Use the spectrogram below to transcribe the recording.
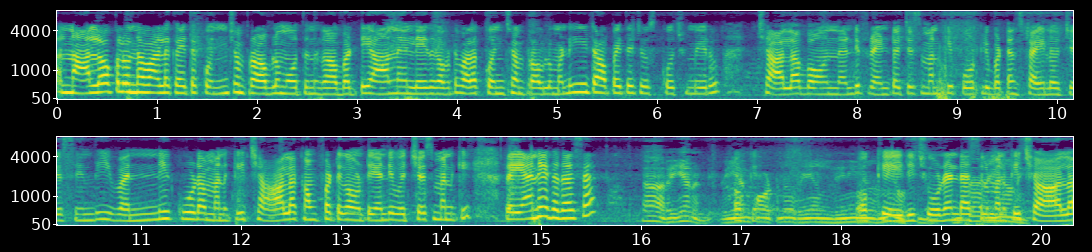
నా లోకల్ ఉన్న వాళ్ళకైతే కొంచెం ప్రాబ్లం అవుతుంది కాబట్టి ఆన్లైన్ లేదు కాబట్టి వాళ్ళకి కొంచెం ప్రాబ్లం అండి. ఈ టాప్ అయితే చూసుకోవచ్చు మీరు. చాలా బాగుందండి. ఫ్రంట్ వచ్చేసి మనకి పోట్లీ బటన్ స్టైల్ వచ్చేసింది. ఇవన్నీ కూడా మనకి చాలా కంఫర్ట్గా ఉంటాయండి. వచ్చేసి మనకి రేయానే కదా సార్? అండి. ఓకే. ఇది చూడండి అసలు మనకి చాలా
